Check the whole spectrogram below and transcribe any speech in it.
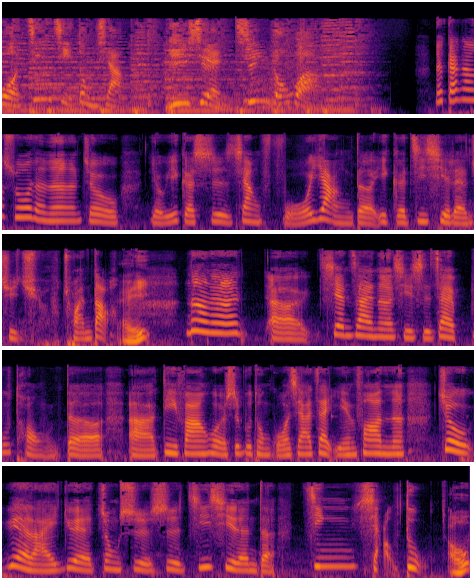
握经济动向，一线金融网。那刚刚说的呢，就有一个是像佛样的一个机器人去传道。哎，那呢，呃，现在呢，其实，在不同的啊地方或者是不同国家在研发的呢，就越来越重视是机器人的。精小度哦，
